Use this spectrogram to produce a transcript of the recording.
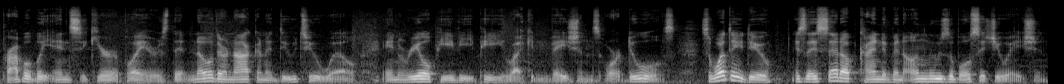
probably insecure players that know they're not going to do too well in real PvP like invasions or duels. So what they do is they set up kind of an unlosable situation.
